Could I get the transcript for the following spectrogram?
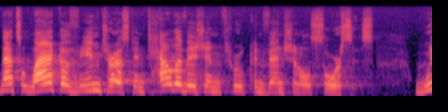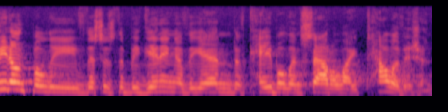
that's lack of interest in television through conventional sources. We don't believe this is the beginning of the end of cable and satellite television.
